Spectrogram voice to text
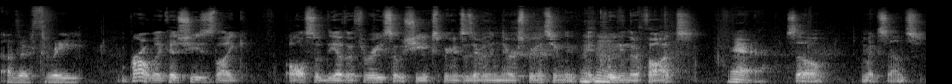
other three? probably because she's like also the other three, so she experiences everything they're experiencing, including their thoughts. Yeah. So, makes sense.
